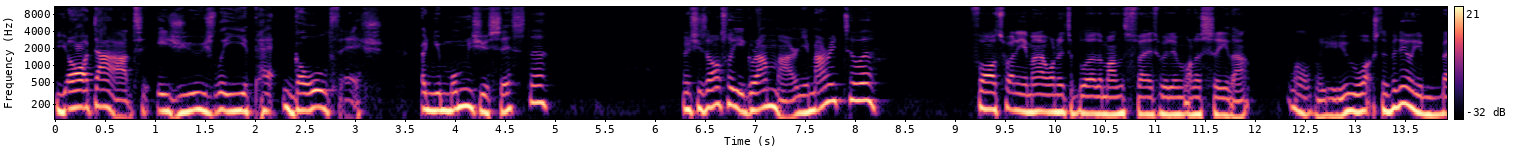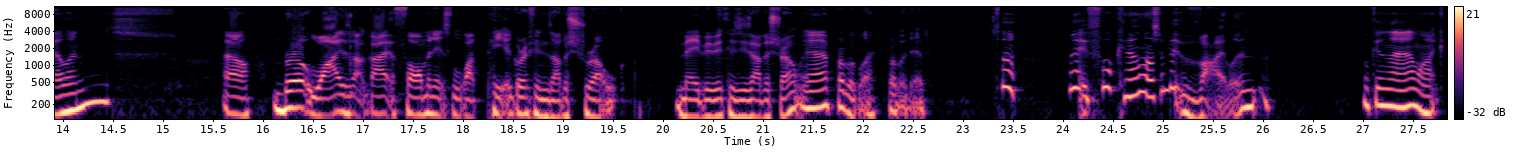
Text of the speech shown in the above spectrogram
Your dad is usually your pet goldfish, and your mum's your sister. And she's also your grandma, and you're married to her. 420, you might wanted to blur the man's face, we didn't want to see that. Well, you watched the video, you bellends. Oh, bro, why is that guy at four minutes like Peter Griffin's had a stroke? Maybe because he's had a stroke? Yeah, probably. Probably did. So, mate, fucking hell, that's a bit violent. Looking there, like,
